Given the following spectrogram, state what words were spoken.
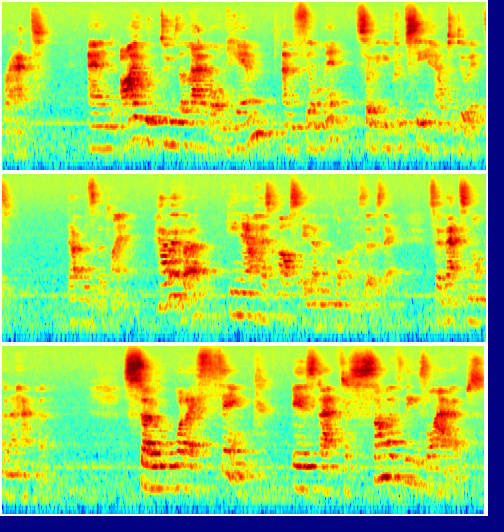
rat and I would do the lab on him and film it so that you could see how to do it. That was the plan. However, he now has class at 11 o'clock on a Thursday, so that's not going to happen. So what I think is that for some of these labs,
